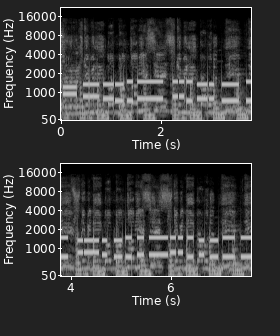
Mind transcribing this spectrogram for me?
Yes yes. Yes yes.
